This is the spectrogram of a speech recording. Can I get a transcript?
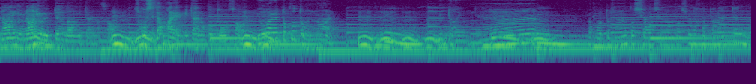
何何を言ってんだみたいなさ、うん。うん少し黙れみたいなことをさ、うんうん。言われたこともない。うんうんうんん。だよね、うんだから私なんか幸せな場所で働いてんの？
